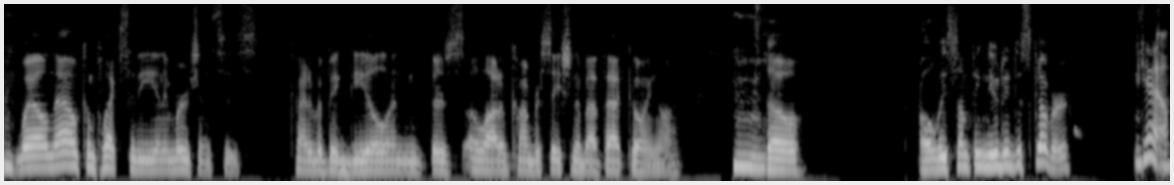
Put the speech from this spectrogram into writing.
Mm. Well, now complexity and emergence is kind of a big deal, and there's a lot of conversation about that going on. hmm. So, always something new to discover. Yeah.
